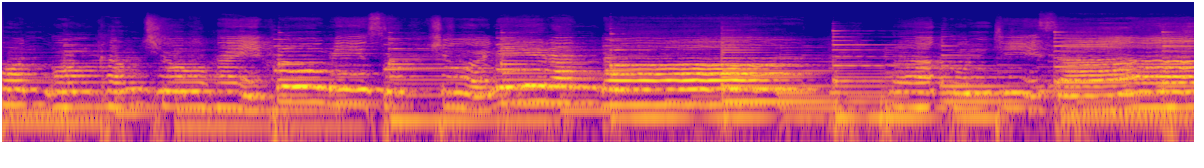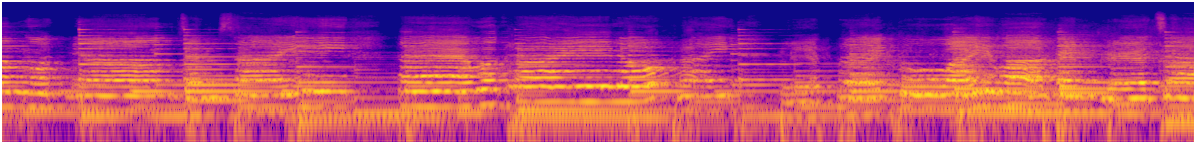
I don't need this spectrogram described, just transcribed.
กุศลบุญคำชูให้ครูมีสุขชั่วนิรันดรพระคุณที่สามงดงามแจ่มใส แต่ว่าใครนกใคร เปรียบเปยครูไว้ว่าเป็นเรือจ้า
